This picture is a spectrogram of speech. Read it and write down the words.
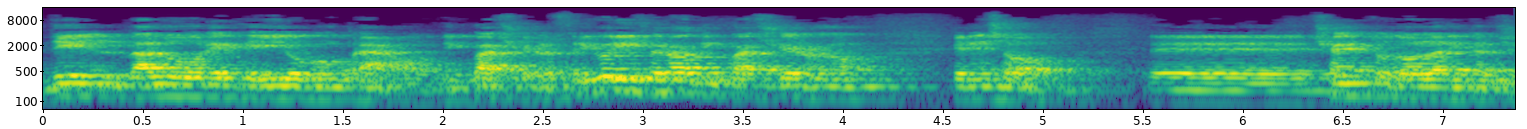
del valore che io compravo. Di qua c'era il frigorifero, di qua c'erano, che ne so, eh, 100 dollari d'argento.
